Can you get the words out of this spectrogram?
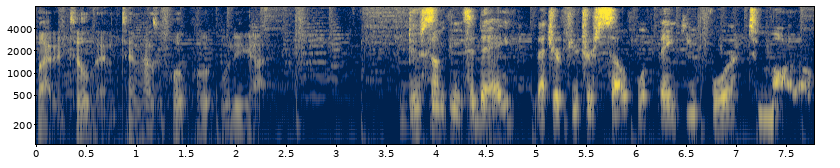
But until then, Tim has a quote quote. What do you got? Do something today that your future self will thank you for tomorrow.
